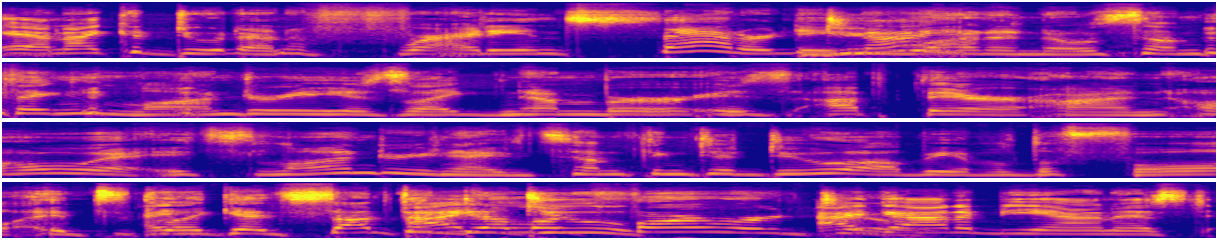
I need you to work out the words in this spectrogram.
And I could do it on a Friday and Saturday Do you want to know something? laundry is like number is up there on. Oh, it's laundry night. It's something to do. I'll be able to fold. It's like it's something to look forward to. I got to be honest.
